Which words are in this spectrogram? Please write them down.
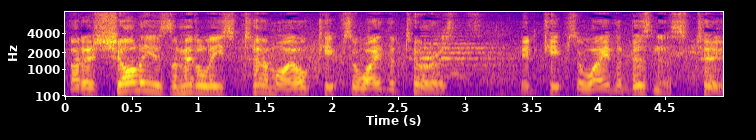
But as surely as the Middle East turmoil keeps away the tourists, it keeps away the business too.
